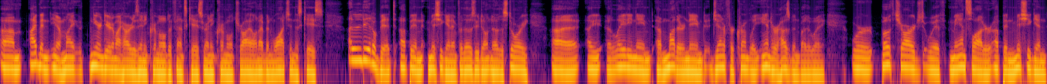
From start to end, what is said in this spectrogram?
um, I've been, you know, my near and dear to my heart is any criminal defense case or any criminal trial, and I've been watching this case a little bit up in Michigan. And for those who don't know the story, uh, a, a lady named a mother named Jennifer Crumbley and her husband, by the way, were both charged with manslaughter up in Michigan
